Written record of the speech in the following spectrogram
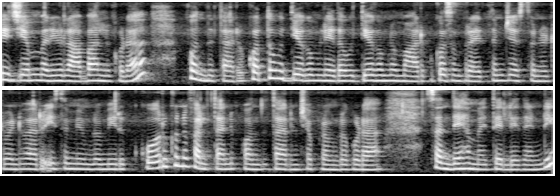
విజయం మరియు లాభాలను కూడా పొందుతారు. కొత్త ఉద్యోగం లేదా ఉద్యోగంలో మార్పు కోసం ప్రయత్నం చేస్తున్నటువంటి వారు ఈ సమయంలో మీరు కోరుకున్న ఫలితాన్ని పొందుతారని చెప్పడంలో కూడా సందేహం అయితే లేదండి.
